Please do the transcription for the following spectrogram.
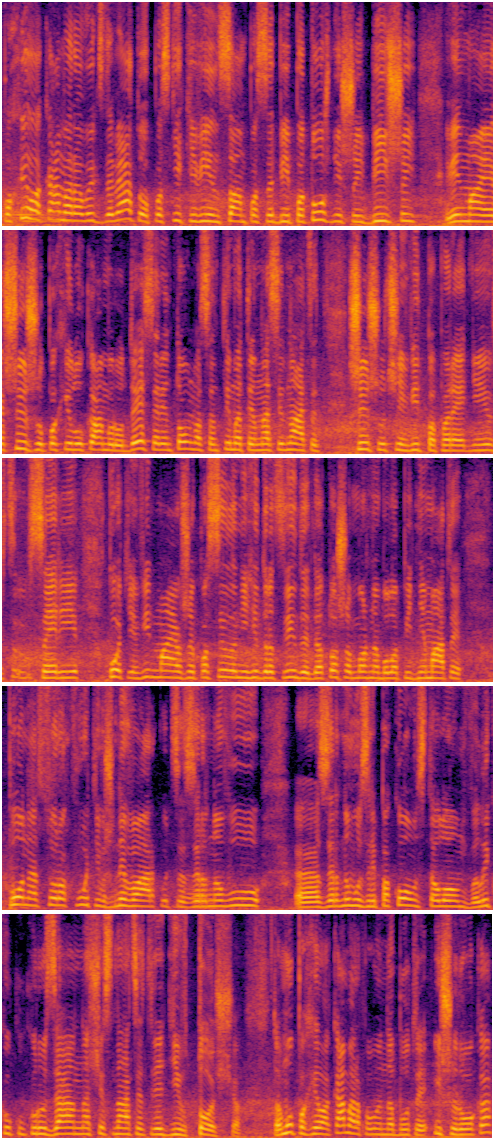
Похила камера в X9, оскільки він сам по собі потужніший, більший. Він має ширшу похилу камеру, десь орієнтовно сантиметрів на 17 ширшу, ніж від попередньої серії. Потім він має вже посилені гідроциліндри для того, щоб можна було піднімати понад 40 футів жниварку. Це зернову, е, зернову з ріпаком, столом, велику кукурудзяну на 16 рядів тощо. Тому похила камера повинна бути і широка,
